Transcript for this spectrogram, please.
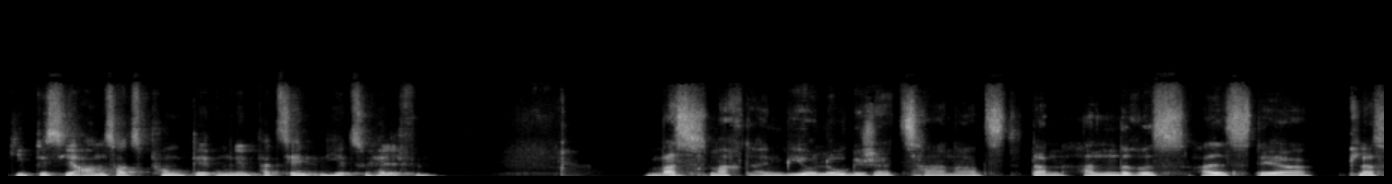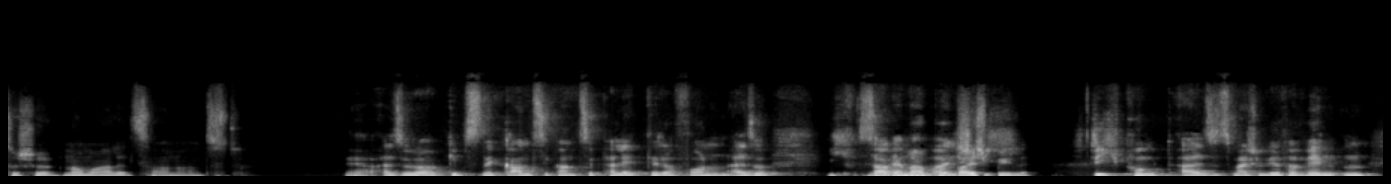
gibt es hier Ansatzpunkte, um dem Patienten hier zu helfen. Was macht ein biologischer Zahnarzt dann anderes als der klassische normale Zahnarzt? Ja, also da gibt es eine ganze, ganze Palette davon. Also ich sage ja, mal Beispiele. Stichpunkt, also zum Beispiel wir verwenden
